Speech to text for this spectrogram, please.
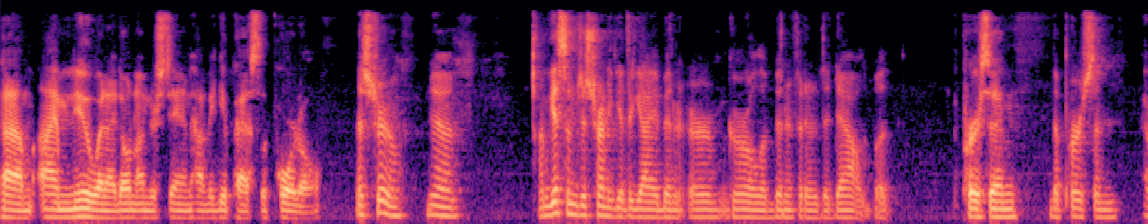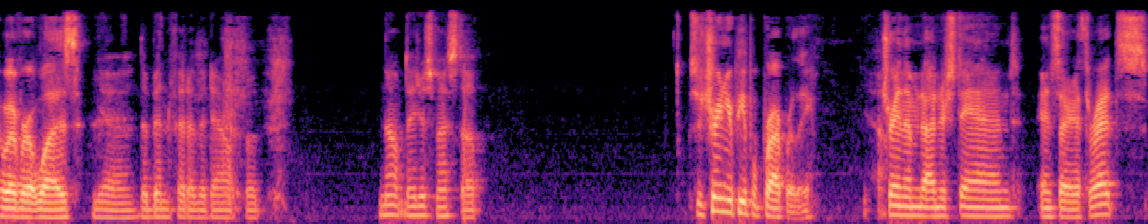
um, I'm new and I don't understand how to get past the portal." That's true. Yeah, I guess I'm just trying to give the guy a ben- or girl a benefit of the doubt, but person, the person, whoever it was, yeah, the benefit of the doubt, but no, they just messed up. So train your people properly. Yeah. Train them to understand insider threats,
